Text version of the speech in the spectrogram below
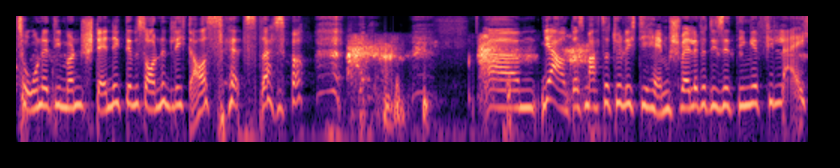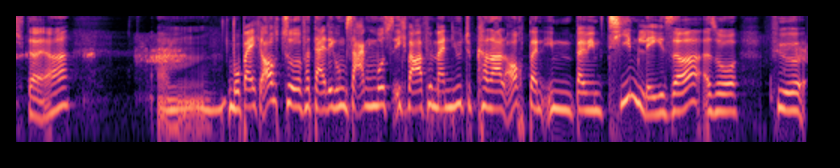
Zone, die man ständig dem Sonnenlicht aussetzt. Also ähm, ja, und das macht natürlich die Hemmschwelle für diese Dinge viel leichter, ja. Ähm, wobei ich auch zur Verteidigung sagen muss, ich war für meinen YouTube-Kanal auch beim, im, beim Teamlaser, also für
